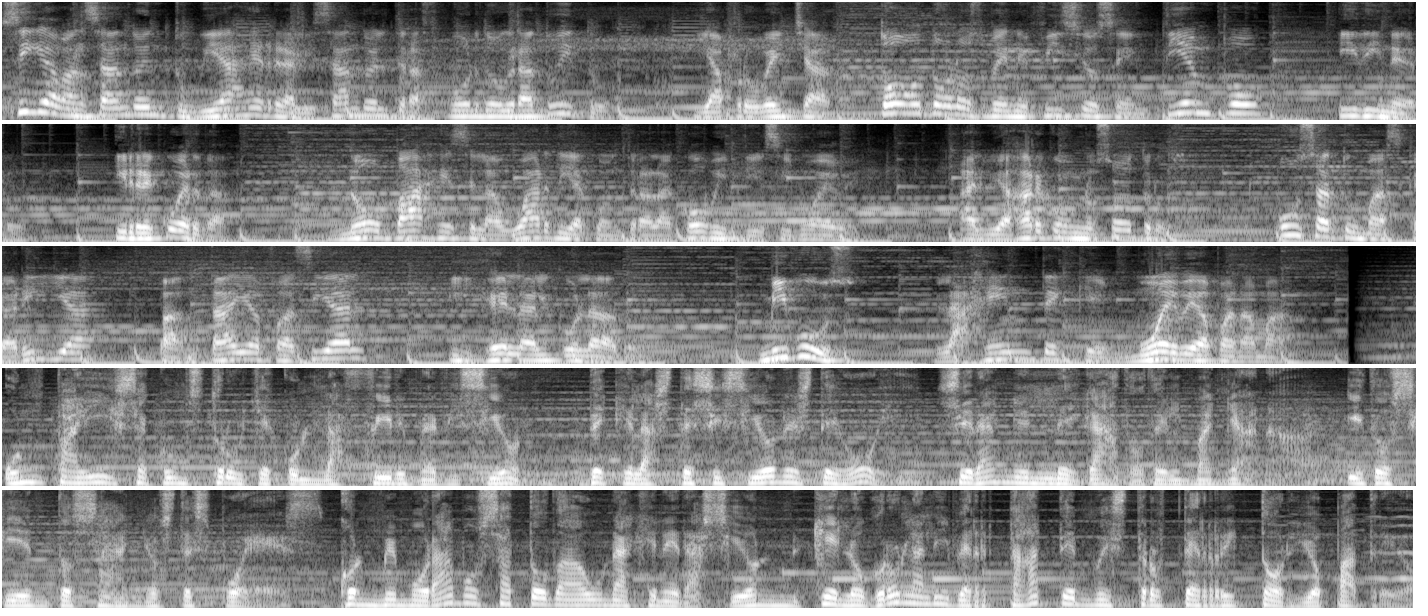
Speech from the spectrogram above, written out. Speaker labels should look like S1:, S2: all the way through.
S1: Sigue avanzando en tu viaje realizando el transbordo gratuito y aprovecha todos los beneficios en tiempo y dinero. Y recuerda, no bajes la guardia contra la COVID-19. Al viajar con nosotros, usa tu mascarilla, pantalla facial y gel alcoholado. Mi bus, la gente que mueve a Panamá.
S2: Un país se construye con la firme visión de que las decisiones de hoy serán el legado del mañana y 200 años después, conmemoramos a toda una generación que logró la libertad de nuestro territorio patrio.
